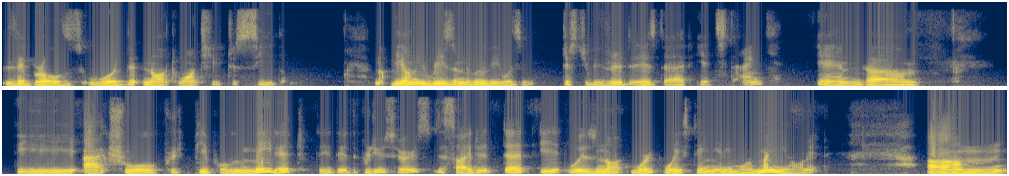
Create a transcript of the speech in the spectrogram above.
liberals would not want you to see them. Now, the only reason the movie wasn't distributed is that it stank, and um, the actual people who made it, the, the, the, producers, decided that it was not worth wasting any more money on it. Um,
